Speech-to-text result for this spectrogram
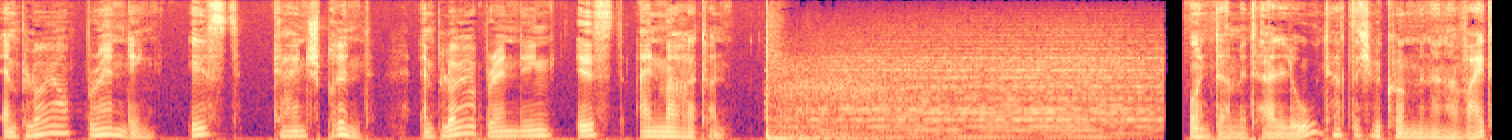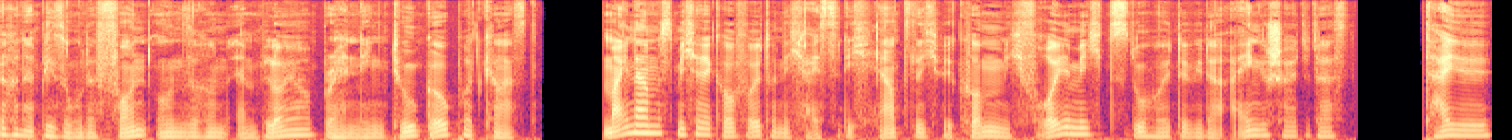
Employer Branding ist kein Sprint. Employer Branding ist ein Marathon. Und damit hallo und herzlich willkommen in einer weiteren Episode von unserem Employer Branding to Go Podcast. Mein Name ist Michael Kaufreuth und ich heiße dich herzlich willkommen. Ich freue mich, dass du heute wieder eingeschaltet hast, Teil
